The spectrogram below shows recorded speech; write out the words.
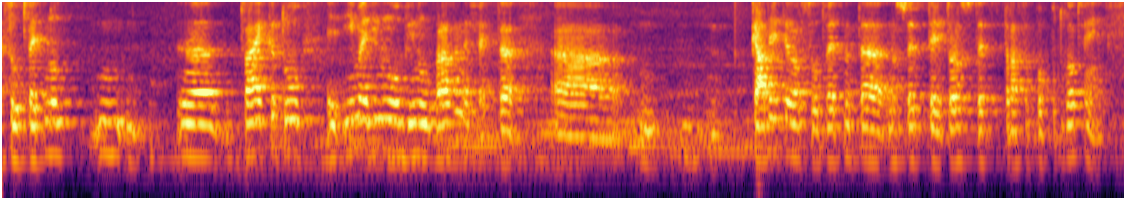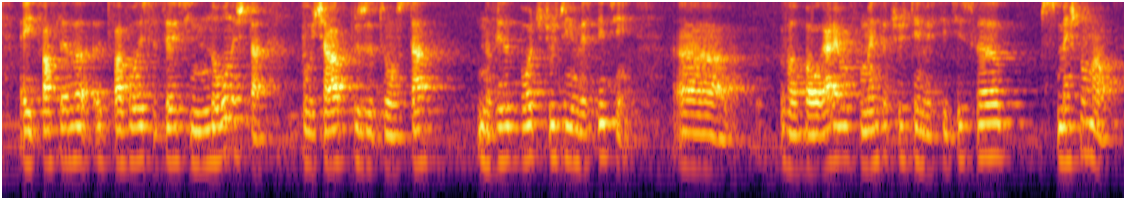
съответно, това е като, е, има един лобинообразен ефект. А, кадрите в съответната, на съответната територия, в съответната страна са по-подготвени. И това, следва, това води след себе си много неща. Повишава производителността, навлизат повече чужди инвестиции. А, в България в момента чуждите инвестиции са смешно малко.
